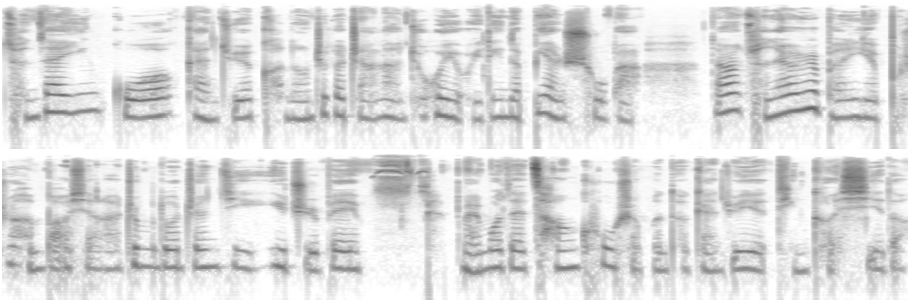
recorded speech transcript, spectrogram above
存在英国，感觉可能这个展览就会有一定的变数吧。当然，存在日本也不是很保险了，这么多真迹一直被埋没在仓库什么的，感觉也挺可惜的。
